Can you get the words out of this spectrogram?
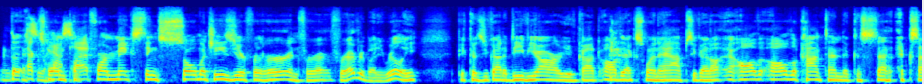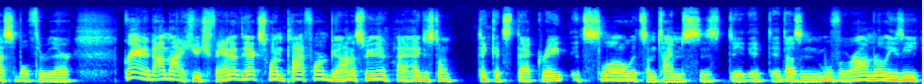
the It's a X1 hassle. platform makes things so much easier for her and for for everybody, really, because you got a DVR, you've got all the X1 apps, you got all, all the all the content that's accessible through there. Granted, I'm not a huge fan of the X1 platform. Be honest with you, I, I just don't think it's that great. It's slow. It sometimes is it, it, it doesn't move around real easy,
